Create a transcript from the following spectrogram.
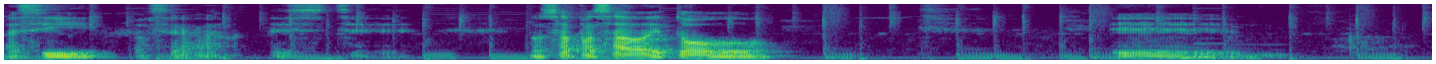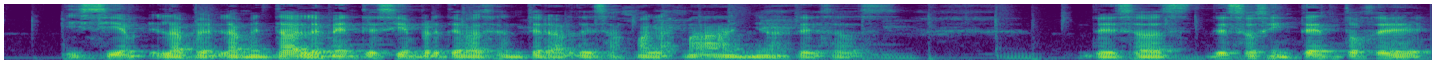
Así, o sea, este, nos ha pasado de todo. Eh, y siempre, lamentablemente siempre te vas a enterar de esas malas mañas, de esas, de esas, de esos intentos de,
